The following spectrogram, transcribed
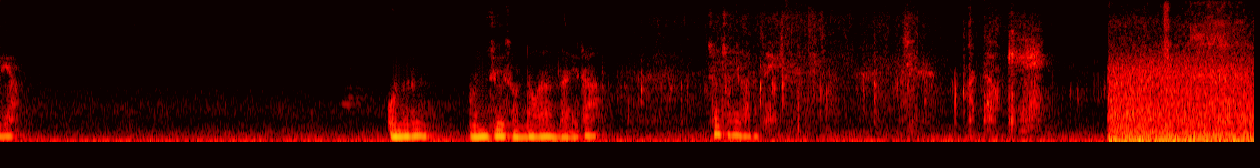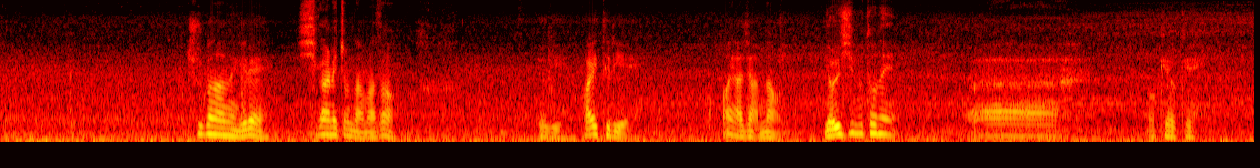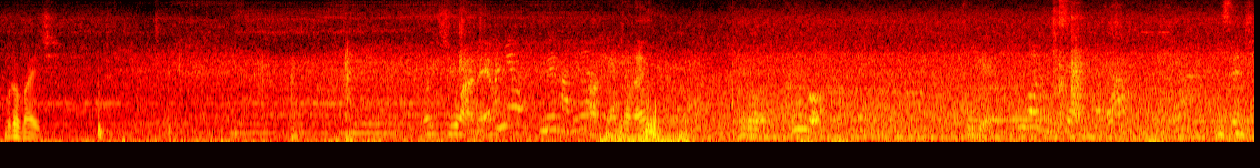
캐리야. 오늘은 문수에서 운동하는 날이라 천천히 가도 돼. 갔다 올게. 출근하는 길에 시간이 좀 남아서 여기 화이트리에 아니 아직 안 나와 10시부터네 아 오케이 오케이 물어봐야지 여기 지금 안 해요? 아니요, 네, 가능해요. 아 괜찮아요? 이거 큰 거 두 개 큰 거는 있지 않나요? 2cm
